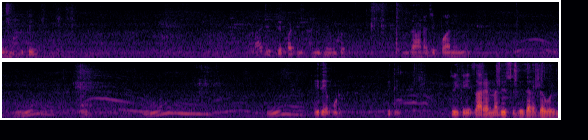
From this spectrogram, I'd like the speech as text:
चल. होते. काय दिसते पाटील खाली नेमकं? झाडाचे पानं ना? इथे पुढं. इथे. तू इथे साऱ्यांना दिसू दे जरा जवळून.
